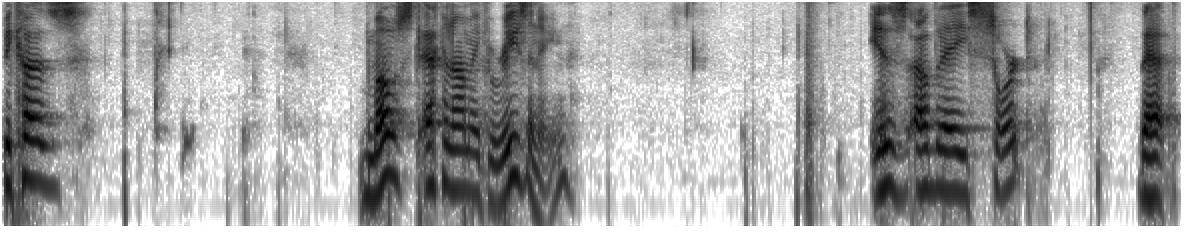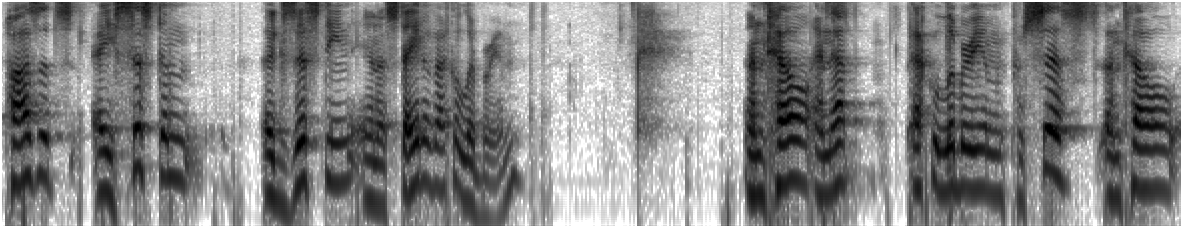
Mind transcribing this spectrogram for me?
because most economic reasoning is of a sort that posits a system existing in a state of equilibrium until, and that equilibrium persists until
